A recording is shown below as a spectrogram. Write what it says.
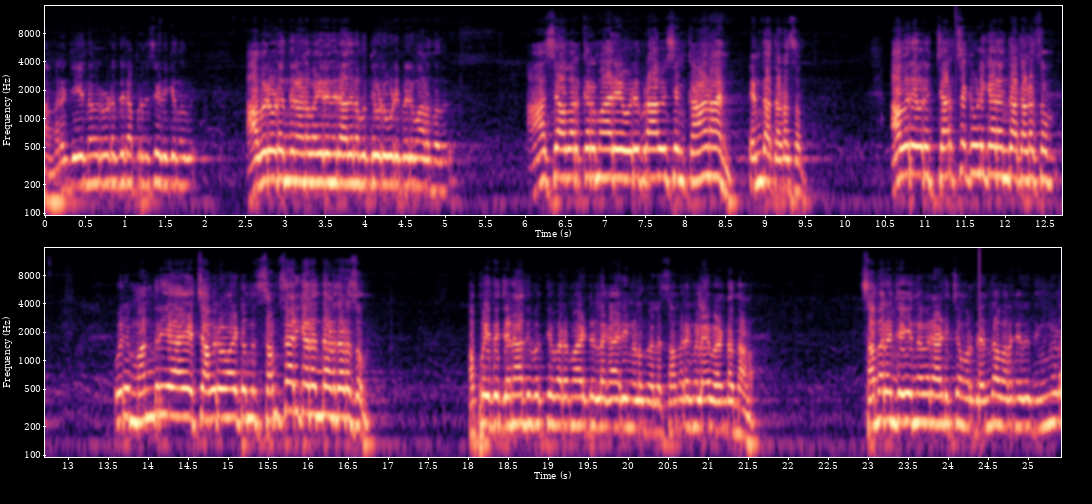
സമരം ചെയ്യുന്നവരോട് എന്തിനാ പ്രതിഷേധിക്കുന്നത്? അവരോട് എന്തിനാണ് വൈരനിരാധന ബുദ്ധിയോടുകൂടി പെരുമാറുന്നത്? ആശാവർക്കർമാരെ ഒരു പ്രാവശ്യം കാണാൻ എന്താ തടസ്സം? അവരെ ഒരു ചർച്ചയ്ക്ക് വിളിക്കാൻ എന്താ തടസ്സം? ഒരു മന്ത്രിയെ അയച്ച് അവരുമായിട്ടൊന്ന് സംസാരിക്കാൻ എന്താണ് തടസ്സം? അപ്പൊ ഇത് ജനാധിപത്യപരമായിട്ടുള്ള കാര്യങ്ങളൊന്നുമല്ല സമരങ്ങളെ വേണ്ടെന്നാണ്. സമരം ചെയ്യുന്നവരെ അടിച്ചമർത്ത്. എന്താ പറഞ്ഞത്? നിങ്ങൾ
